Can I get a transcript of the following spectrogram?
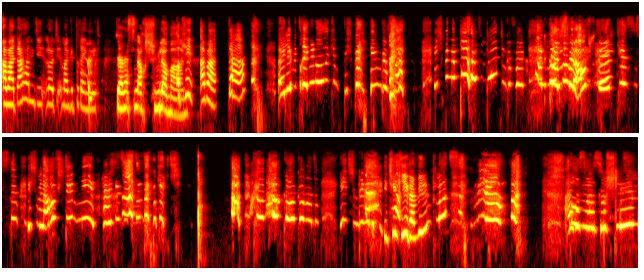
aber da haben die Leute immer gedrängelt. Ja, das sind auch Schüler, Mann. Okay, aber da, öyle bir drängeln oldu ki ich bin hingefallen. Ich bin im Boden, auf den Boden gefallen. Und Herkes ich will aufstehen. Nee, herkes üstünden geç. komm, komm, komm, komm. Also, hiç bile. Çünkü jeder will einen Platz. Ja. Alter, das war so schlimm.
